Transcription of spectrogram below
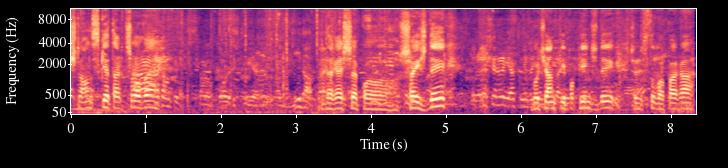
Śląskie tarczowe. Deresze po 6 dych. Bocianki po 5 dych, czyli stuwa para.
